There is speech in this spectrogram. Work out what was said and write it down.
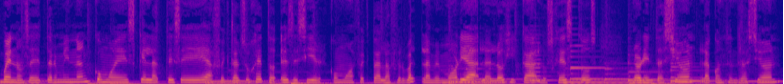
Bueno, se determinan cómo es que la TCE afecta al sujeto, es decir, cómo afecta la verbal, la memoria, la lógica, los gestos, la orientación, la concentración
